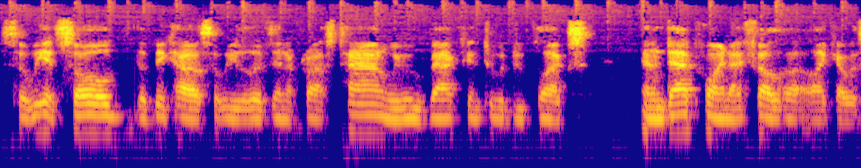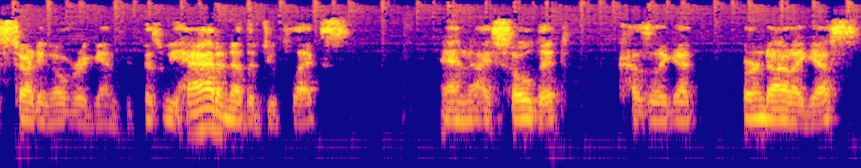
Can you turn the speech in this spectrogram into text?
So, we had sold the big house that we lived in across town. We moved back into a duplex. And at that point, I felt like I was starting over again because we had another duplex and I sold it because I got burned out, I guess.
